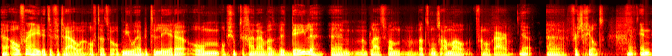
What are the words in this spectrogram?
uh, overheden te vertrouwen. Of dat we opnieuw hebben te leren om op zoek te gaan naar wat we delen. Um, in plaats van wat ons allemaal van elkaar ja. Uh, verschilt. Ja. En,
